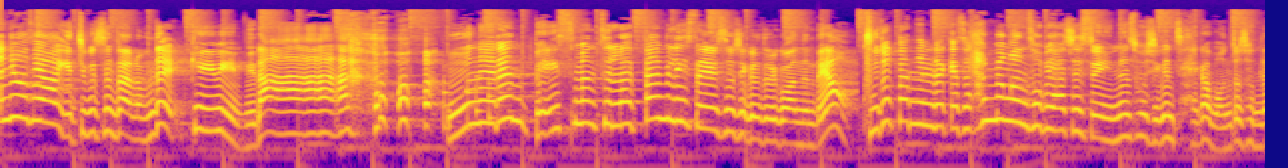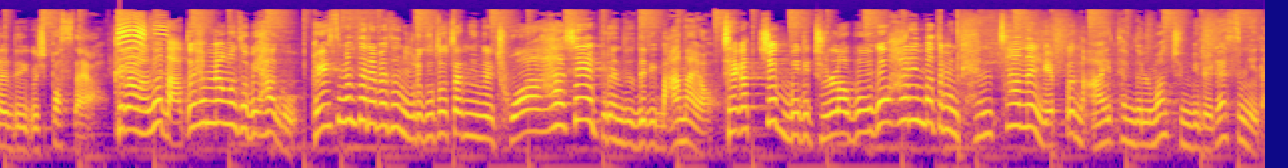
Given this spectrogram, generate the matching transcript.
안녕하세요 유튜브 시청자 여러분들 김희입니다 오늘은 베이스먼트 랩 family sale 소식을 들고 왔는데요 구독자님들께서 현명한 소비하실 수 있는 소식은 제가 먼저 전달드리고 싶었어요 그러면서 나도 현명한 소비하고 베이스먼트 랩에서는 우리 구독자님들 좋아하실 브랜드들이 많아요 제가 쭉 미리 둘러보고 할인받으면 괜찮을 예쁜 아이템들로만 준비를 했습니다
